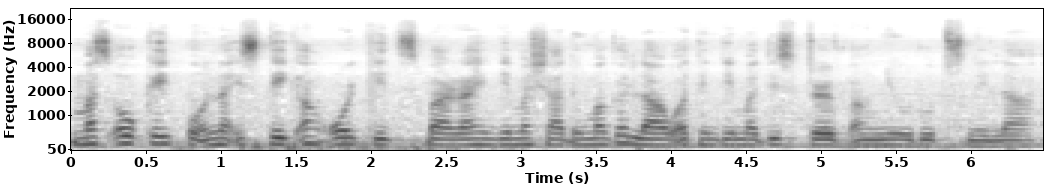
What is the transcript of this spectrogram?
Mas okay po na stake ang orchids para hindi masyadong magalaw at hindi ma-disturb ang new roots nila.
